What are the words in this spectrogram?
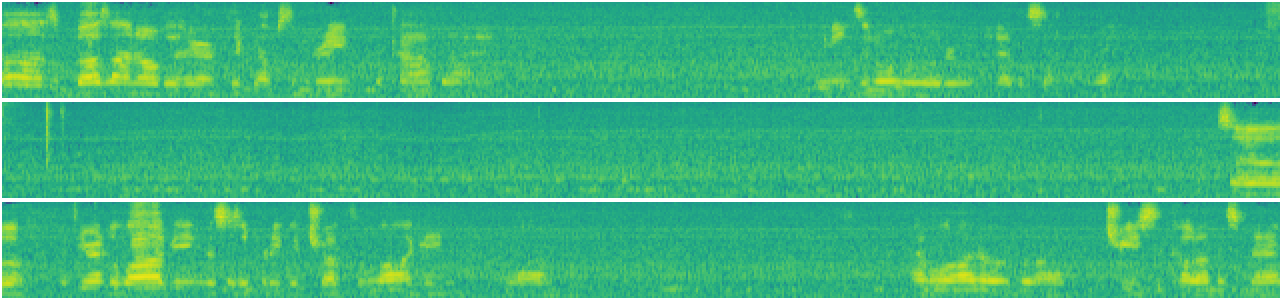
Oh, just buzz on over there and pick up some grain from the combine. Who needs an overloader when you have a semi, right? So, if you're into logging, this is a pretty good truck for logging. Um, have a lot of uh, trees to cut on this map.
